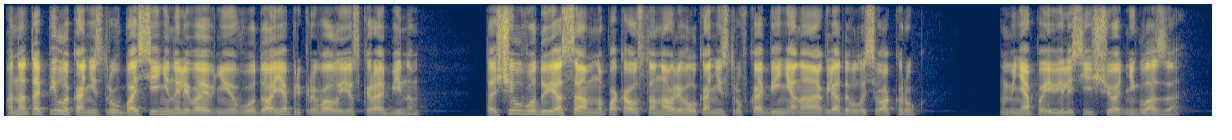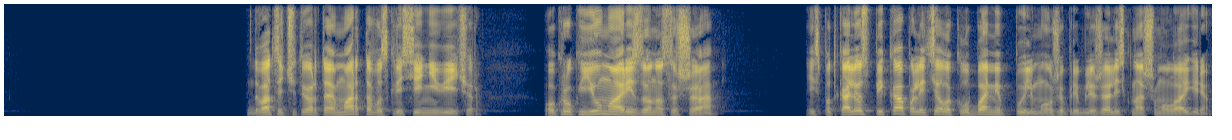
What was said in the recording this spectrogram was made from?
Она топила канистру в бассейне, наливая в нее воду, а я прикрывал ее с карабином. Тащил воду я сам, но пока устанавливал канистру в кабине, она оглядывалась вокруг. У меня появились еще одни глаза. 24 марта, воскресенье вечер. Округ Юма, Аризона, США. Из-под колес пикапа летела клубами пыль, мы уже приближались к нашему лагерю.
